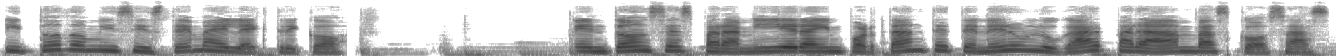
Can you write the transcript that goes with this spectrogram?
y todo mi sistema eléctrico. Entonces para mí era importante tener un lugar para ambas cosas.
